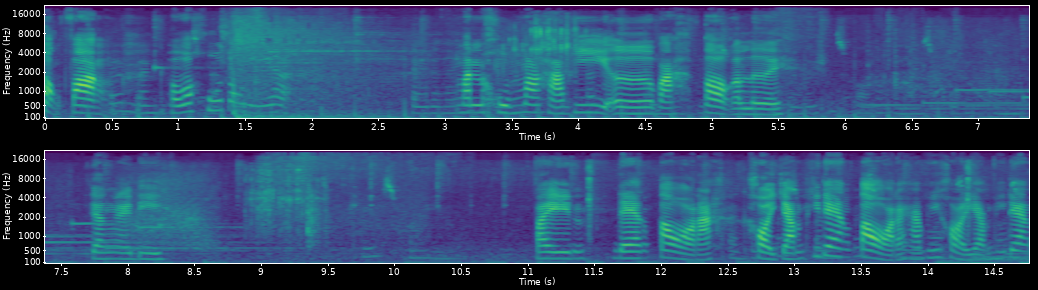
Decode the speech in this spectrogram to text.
สองฝั่ง เพราะว่าคู่ตรงนี้อะ มันคุ้มอะคะพี่เออมาต่อกันเลย ยังไงดี ไปแดงต่อนะ ขอย้ำที่แดงต่อนะคะ พี่ขอย้ำที่แดง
